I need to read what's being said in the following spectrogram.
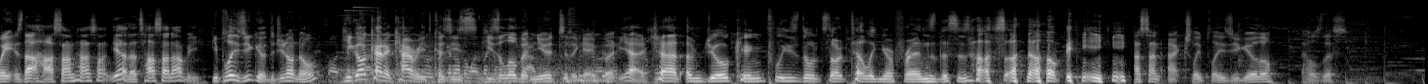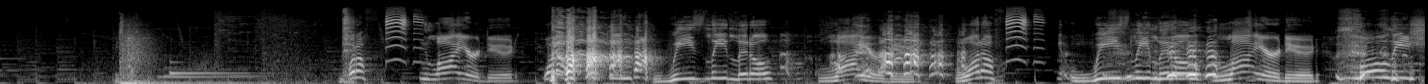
Wait, is that Hasan Hasan? Yeah, that's HasanAbi. He plays Yu-Gi-Oh! Did you not know? He got kind of carried because he's he's a little bit new to the game, but yeah. Chat, I'm joking. Please don't start telling your friends this is HasanAbi. Hasan actually plays Yu-Gi-Oh! though. The hell's this? What a f***ing liar, dude. What a fucking Weasley little liar, dude. What a f***ing Weasley little liar, dude. Holy sh**,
